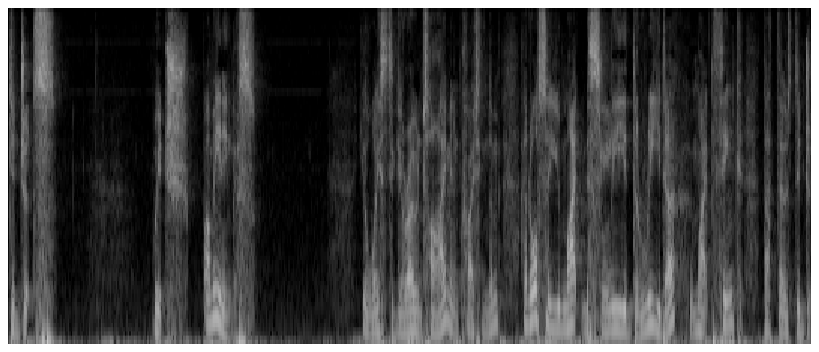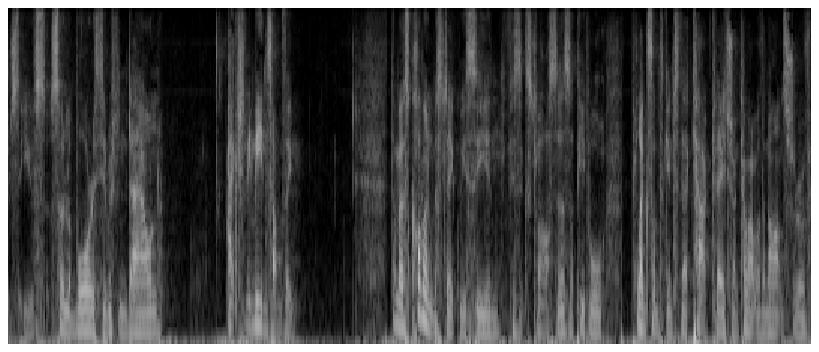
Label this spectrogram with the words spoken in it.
digits which are meaningless. You're wasting your own time in quoting them, and also you might mislead the reader, who might think that those digits that you've so laboriously written down actually mean something. The most common mistake we see in physics classes are people plug something into their calculator and come up with an answer of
